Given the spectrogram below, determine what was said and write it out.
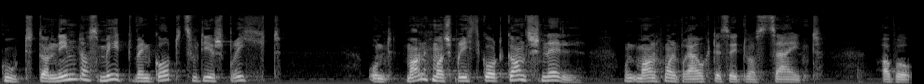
Gut, dann nimm das mit, wenn Gott zu dir spricht. Und manchmal spricht Gott ganz schnell und manchmal braucht es etwas Zeit. Aber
